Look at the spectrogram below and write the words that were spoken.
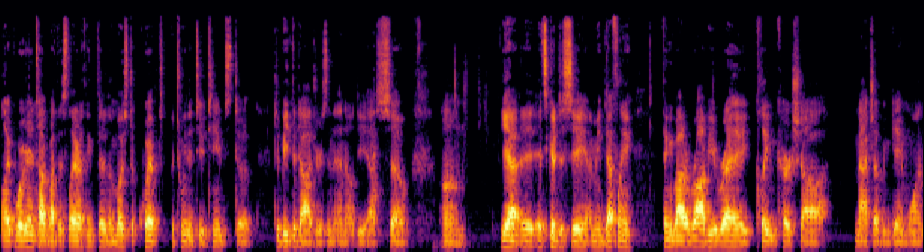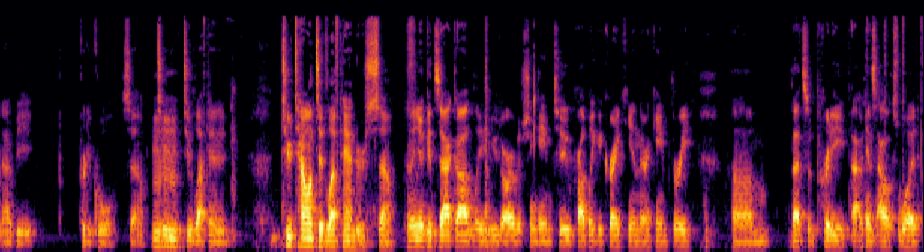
like we're going to talk about this later. I think they're the most equipped between the two teams to to beat the Dodgers in the NLDS. So, um, yeah, it, it's good to see. I mean, definitely think about a Robbie Ray, Clayton Kershaw matchup in Game One. That would be pretty cool. So, two two left-handed, two talented left-handers. So, And then you'll get Zack Godley and Yu Darvish in game two. Probably get Greinke in there in game three. Um, that's a pretty against Alex Wood.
